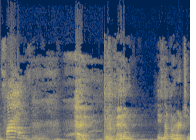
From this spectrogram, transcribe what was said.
five. Hey, you gonna pet him? He's not gonna hurt you.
